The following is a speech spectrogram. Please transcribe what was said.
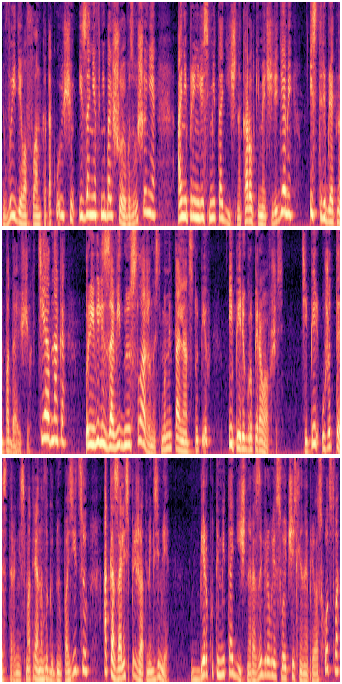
выйдя во фланг атакующим и заняв небольшое возвышение, они принялись методично, короткими очередями истреблять нападающих. Те, однако, проявили завидную слаженность, моментально отступив и перегруппировавшись. Теперь уже тестеры, несмотря на выгодную позицию, оказались прижатыми к земле. Беркуты методично разыгрывали свое численное превосходство,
